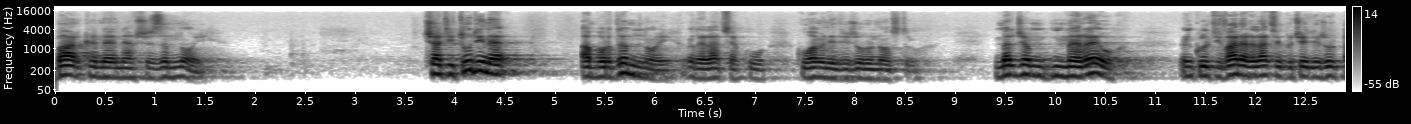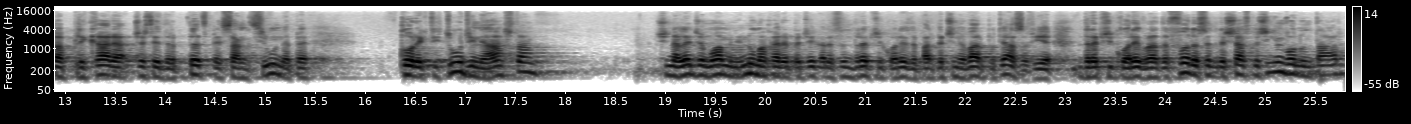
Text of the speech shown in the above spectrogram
barcă ne, ne așezăm noi? Ce atitudine abordăm noi în relația cu, cu oamenii din jurul nostru? Mergem mereu în cultivarea relației cu cei din jur, pe aplicarea acestei dreptăți, pe sancțiune, pe corectitudinea asta și ne alegem oamenii numai care pe cei care sunt drepți și corecți, de parcă cineva ar putea să fie drept și corect vreodată, fără să greșească și involuntar,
